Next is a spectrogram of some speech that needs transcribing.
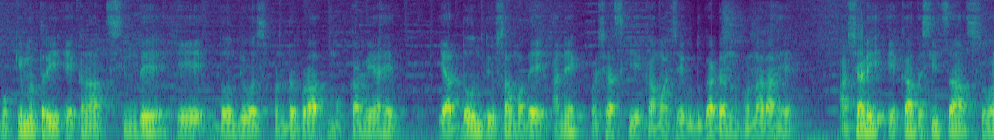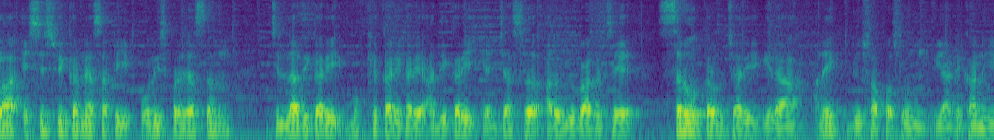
मुख्यमंत्री एकनाथ शिंदे हे दोन दिवस पंढरपुरात मुक्कामी आहेत. या दोन दिवसामध्ये अनेक प्रशासकीय कामाचे उद्घाटन होणार आहे. आषाढी एकादशीचा सोहळा यशस्वी करण्यासाठी पोलीस प्रशासन जिल्हाधिकारी मुख्य कार्यकारी अधिकारी यांच्यासह आरोग्य विभागाचे सर्व कर्मचारी गेल्या अनेक दिवसापासून या ठिकाणी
